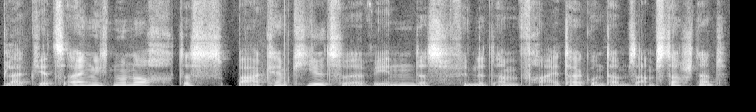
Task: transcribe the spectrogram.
bleibt jetzt eigentlich nur noch das Barcamp Kiel zu erwähnen. Das findet am Freitag und am Samstag statt.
